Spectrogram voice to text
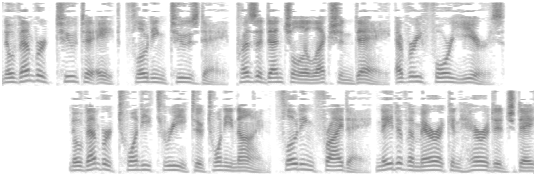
November 2 to 8 Floating Tuesday Presidential Election Day every 4 years. November 23 to 29 Floating Friday Native American Heritage Day.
